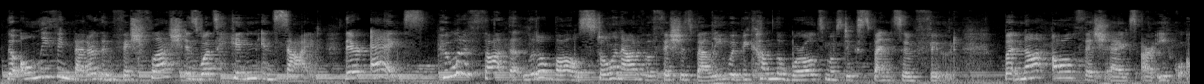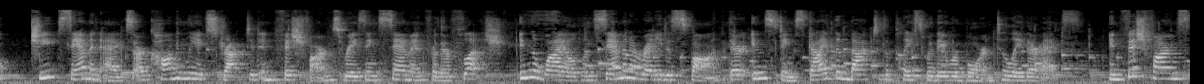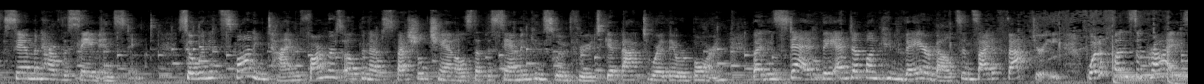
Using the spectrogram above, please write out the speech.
The only thing better than fish flesh is what's hidden inside. They're eggs. Who would have thought that little balls stolen out of a fish's belly would become the world's most expensive food? But not all fish eggs are equal. Cheap salmon eggs are commonly extracted in fish farms raising salmon for their flesh. In the wild, when salmon are ready to spawn, their instincts guide them back to the place where they were born to lay their eggs. In fish farms, salmon have the same instinct. So when it's spawning time, farmers open up special channels that the salmon can swim through to get back to where they were born. But instead, they end up on conveyor belts inside a factory. What a fun surprise!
